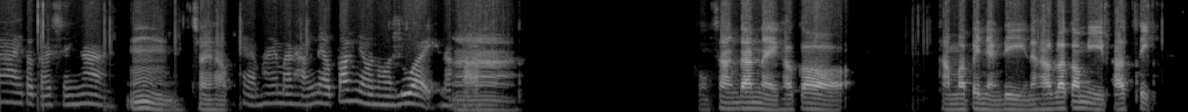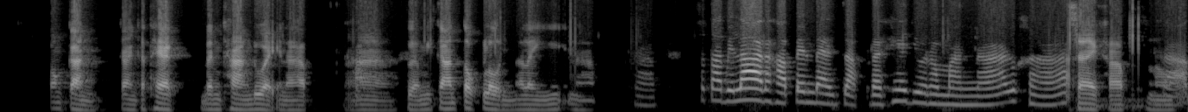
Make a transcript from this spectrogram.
ง่ายต่อการใช้งาน อืมใช่ครับแถมให้มาทั้งแนวตั้งแนวนอนด้วยนะคะอ่าโครงสร้างด้านในเขาก็ ทำมาเป็นอย่างดีนะครับ แล้วก็มีพลาสติกป้องกันการกระแทกด้านข้างด้วยนะครับค่ะอ่าเผื่อมีการตกหล่นอะไรอย่างนี้นะครับครับสตาบิล่านะคะ เป็นแบรนด์จากประเทศเยอรมันนะลูกค้าใช่ครับเนาะครับ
